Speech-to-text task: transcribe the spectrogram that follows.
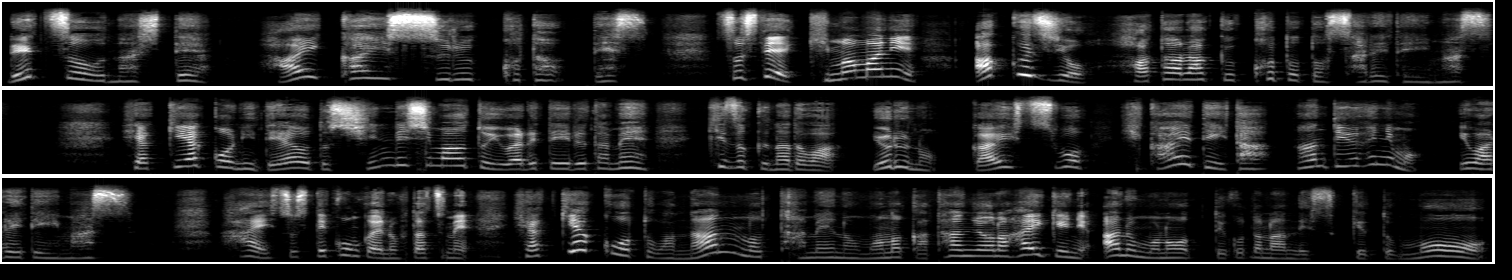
列をなして徘徊することです。そして気ままに悪事を働くこととされています。百鬼夜行に出会うと死んでしまうと言われているため貴族などは夜の外出を控えていたなんていうふうにも言われています。はい。そして今回の2つ目百鬼夜行とは何のためのものか誕生の背景にあるものっていうことなんですけども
